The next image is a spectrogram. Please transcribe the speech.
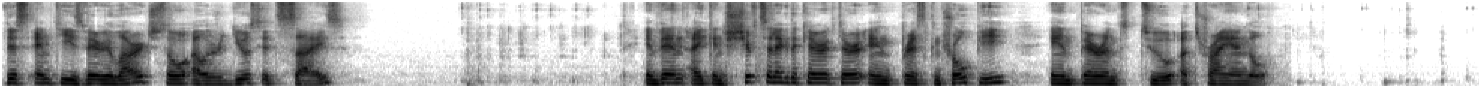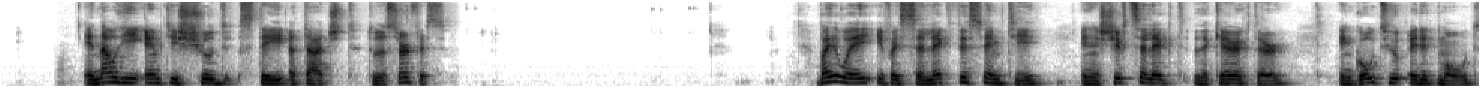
This empty is very large, so I'll reduce its size. And then I can shift select the character and press Ctrl P and parent to a triangle. And now the empty should stay attached to the surface. By the way, if I select this empty and shift select the character and go to edit mode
